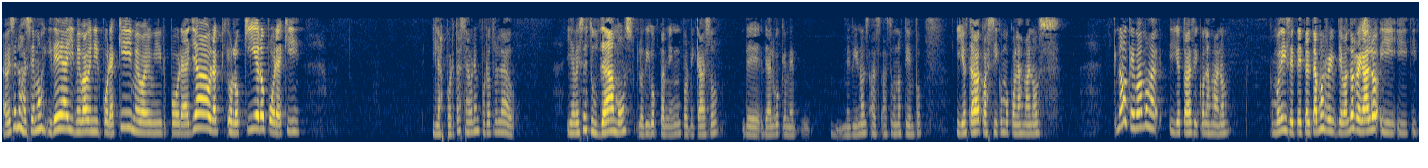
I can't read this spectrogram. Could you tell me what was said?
A veces nos hacemos idea y me va a venir por aquí, me va a venir por allá, o, o lo quiero por aquí. Y las puertas se abren por otro lado. Y a veces dudamos, lo digo también por mi caso, de, de algo que me, me vino hace unos tiempos, y yo estaba así como con las manos, no, que vamos a, y yo estaba así con las manos como dice, te, estamos llevando el regalo y,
